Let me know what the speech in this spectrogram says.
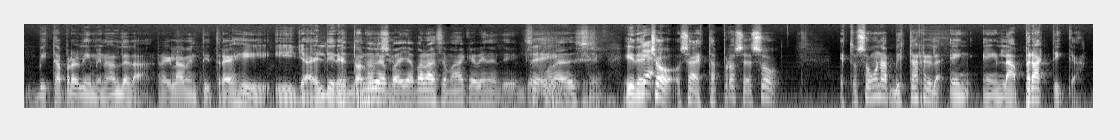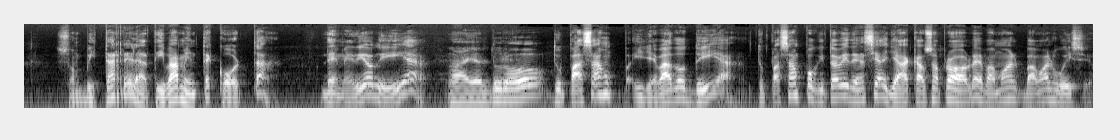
vista preliminar de la regla 23 y, y ya ir directo al para allá para la semana que viene decisión. Y de hecho, o sea, estos procesos, estos son unas vistas en, en la práctica, son vistas relativamente cortas, de mediodía. Ayer duró. Tú pasas un- y lleva dos días, tú pasas un poquito de evidencia ya, causa probable, vamos al, vamos al juicio.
